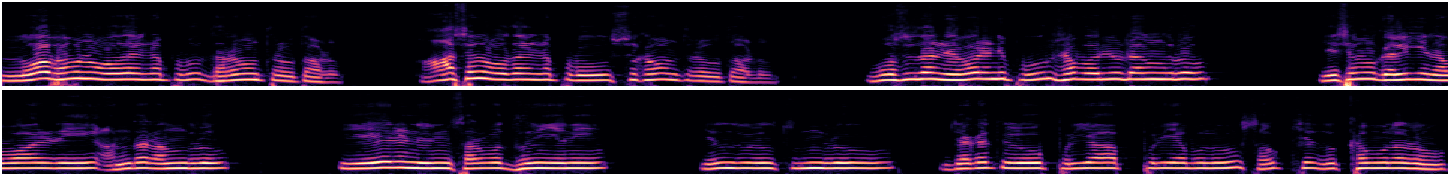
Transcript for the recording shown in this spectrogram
లోభమును వదిలినప్పుడు ధనవంతుడవుతాడు. ఆశను వదిలినప్పుడు సుఖవంతుడవుతాడు. వసుధనెవరిని పురుషవర్యుడందరూ? యశము కలిగిన వారిని అందరందరూ. ఏరిని సర్వధుని అని ఎందుతుంద్రు జగతిలో ప్రియాప్రియములు సౌఖ్య దుఃఖములను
